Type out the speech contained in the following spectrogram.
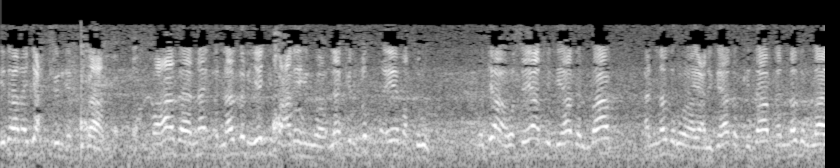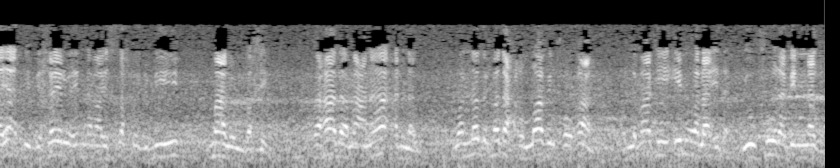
إذا نجحت في الاخبار فهذا نذر يجب عليه لكن حكم إيه مكروه وجاء وسيأتي في هذا الباب النذر يعني في هذا الكتاب النذر لا يأتي بخير وإنما يستخرج به مال البخيل. فهذا معنى النذر. والنذر مدح الله في القرآن. ما فيه إن ولا إذا. يوفون بالنذر.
